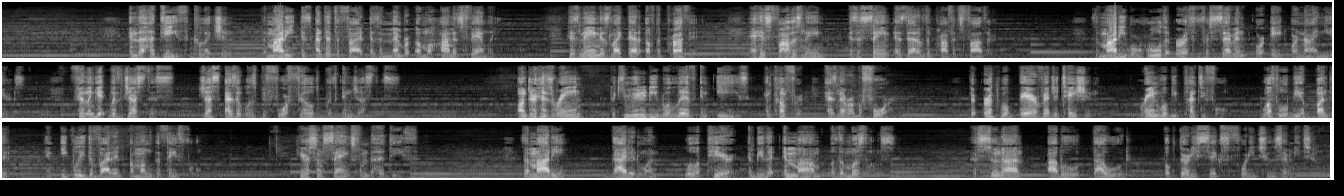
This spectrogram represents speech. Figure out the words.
In the Hadith collection, the Mahdi is identified as a member of Muhammad's family. His name is like that of the Prophet, and his father's name is the same as that of the Prophet's father. The Mahdi will rule the earth for seven or eight or nine years, filling it with justice, just as it was before filled with injustice. Under his reign, the community will live in ease and comfort as never before. The earth will bear vegetation, rain will be plentiful, wealth will be abundant and equally divided among the faithful. Here are some sayings from the Hadith. The Mahdi, guided one, will appear and be the Imam of the Muslims. The Sunan Abu Dawood, Book 36, 42, 72.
